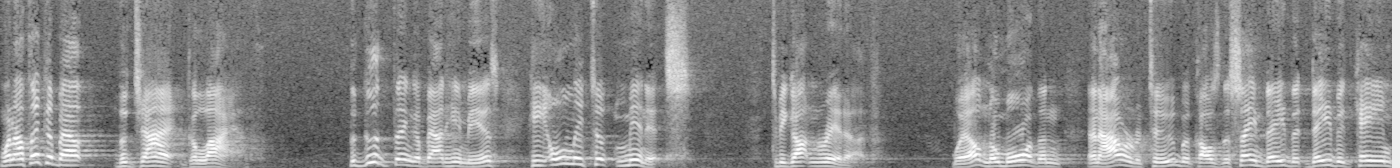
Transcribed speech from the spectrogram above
when I think about the giant Goliath, the good thing about him is he only took minutes to be gotten rid of. Well, no more than an hour or two, because the same day that David came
